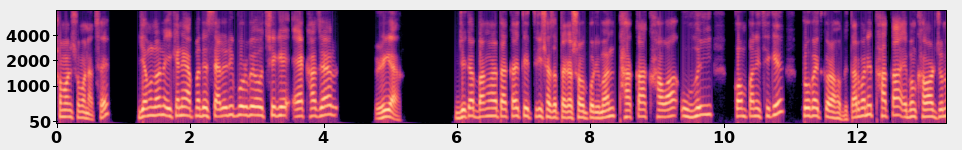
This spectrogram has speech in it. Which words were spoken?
সমান সমান আছে। যেমন ধরেন এখানে আপনাদের স্যালারি পড়বে হচ্ছে গিয়ে এক হাজার রিয়া যেটা বাংলা টাকায় তেত্রিশ হাজার টাকা সম পরিমাণ। থাকা, খাওয়া উভয়ই কোম্পানি থেকে প্রোভাইড করা হবে। তার মানে থাকা এবং খাওয়ার জন্য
